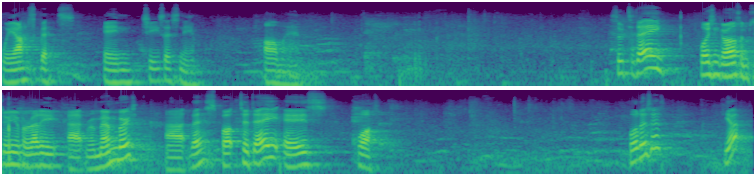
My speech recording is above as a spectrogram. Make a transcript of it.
We ask this in Jesus' name. Amen. So today, boys and girls, I'm sure you've already uh, remembered uh, this, but today is what? What is it? Yeah.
